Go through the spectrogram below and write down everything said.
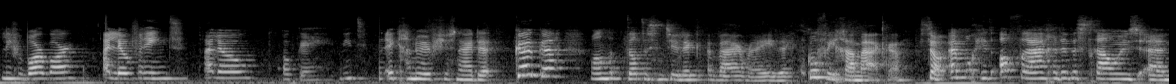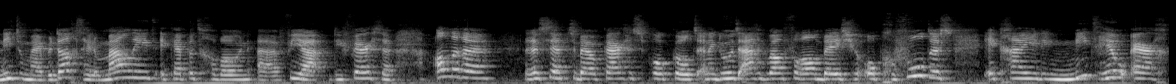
lieve Barbar. Hallo vriend. Hallo. Oké, niet. Ik ga nu eventjes naar de keuken, want dat is natuurlijk waar wij de koffie gaan maken. Zo, en mocht je het afvragen, dit is trouwens uh, niet door mij bedacht, helemaal niet. Ik heb het gewoon uh, via diverse andere recepten bij elkaar gesprokkeld. En ik doe het eigenlijk wel vooral een beetje op gevoel. Dus ik ga jullie niet heel erg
